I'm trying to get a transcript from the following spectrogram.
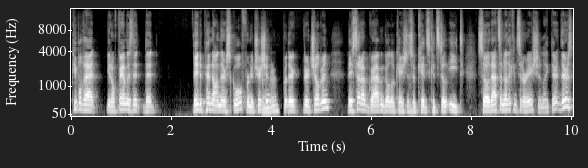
people that you know families that that they depend on their school for nutrition mm-hmm. for their their children, they set up grab and go locations so kids could still eat. So that's another consideration. Like there, there's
